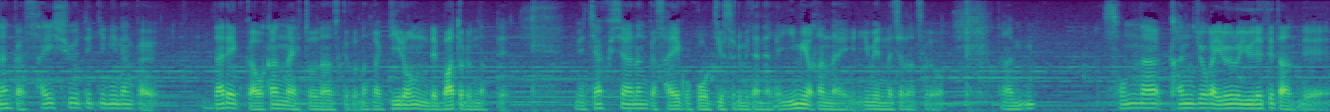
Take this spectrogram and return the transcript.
なんか最終的になんか誰かわかんない人なんですけどなんか議論でバトルになってめちゃくちゃなんか最後号泣するみたいななんか意味わかんない夢になっちゃったんですけどそんな感情がいろいろ揺れてたんで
